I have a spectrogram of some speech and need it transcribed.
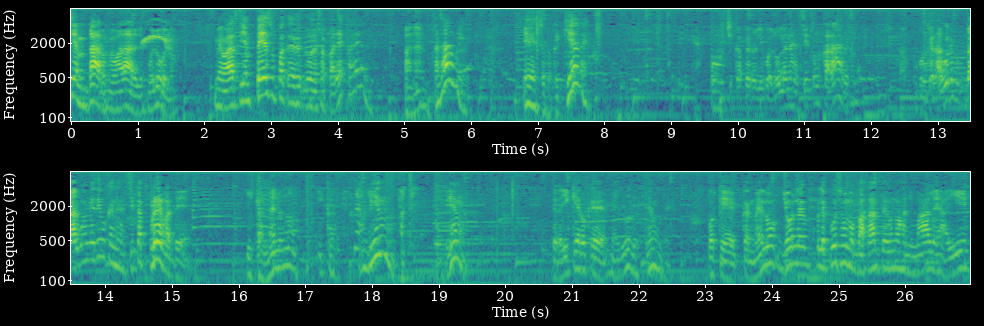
100 baros me va a dar el hijo de Lule. Me va a dar 100 pesos para que lo desaparezca él. A dar. A Darwin. Eso es lo que quiere. Puchica, pero el hijo de Lule necesita un cadáver. Porque Darwin, Darwin me dijo que necesita pruebas de... Y Carmelo no. Y que también. Ah, Bien. Pero ahí quiero que me ayude este hombre. Porque Carmelo, yo le, le puse unos bastantes, unos animales ahí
